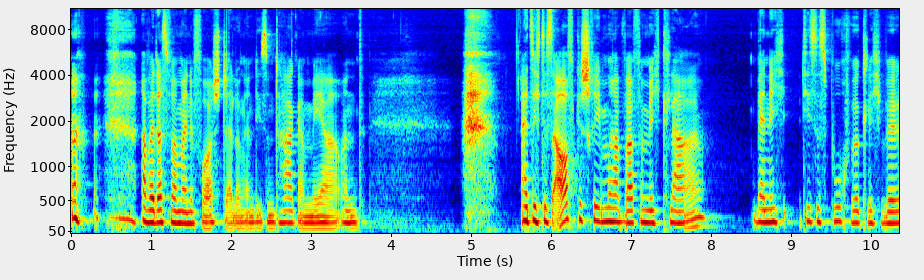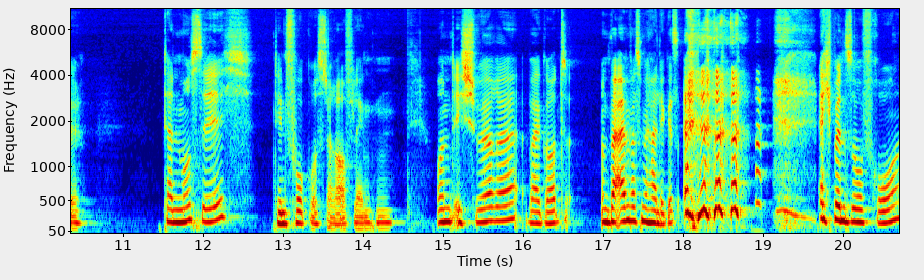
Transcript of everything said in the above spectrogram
aber das war meine Vorstellung an diesem Tag am Meer. Und als ich das aufgeschrieben habe, war für mich klar, wenn ich dieses Buch wirklich will, dann muss ich den Fokus darauf lenken. Und ich schwöre bei Gott und bei allem, was mir heilig ist, ich bin so froh,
